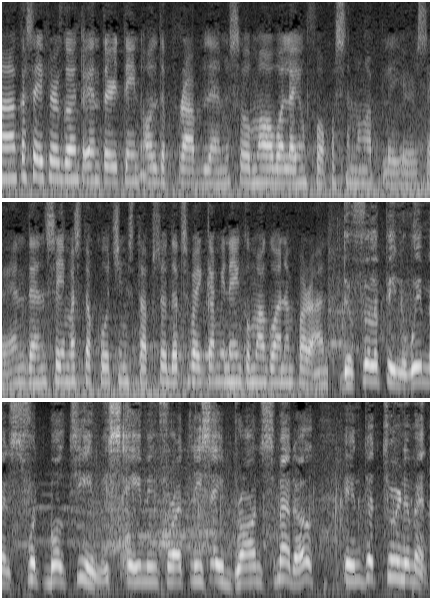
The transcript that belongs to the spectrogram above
Uh, kasi if you're going to entertain all the problems, so mawawala yung focus ng mga players. Eh. And then same as the coaching staff, so that's why kami na yung gumagawa ng paraan. The Philippine women's football team is aiming for at least a bronze medal in the tournament,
